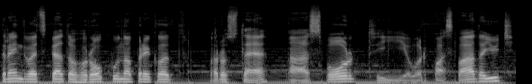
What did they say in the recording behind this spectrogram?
Трень 25-го року, наприклад, росте, а спорт і оверпас падають.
